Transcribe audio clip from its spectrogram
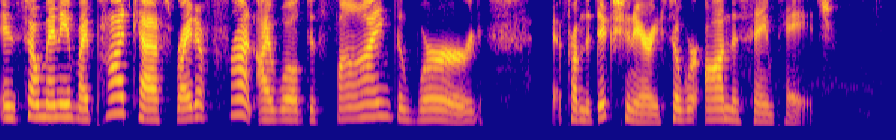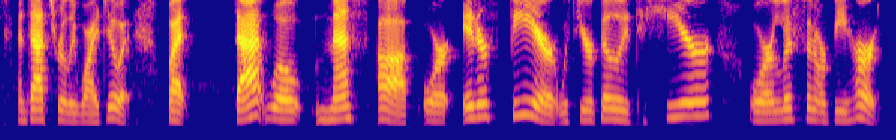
in so many of my podcasts, right up front, I will define the word from the dictionary so we're on the same page. And that's really why I do it. But that will mess up or interfere with your ability to hear or listen or be heard.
